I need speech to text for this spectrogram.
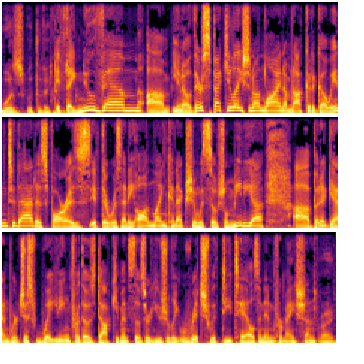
was with the victim. If they knew them, um, you yeah. know, there's speculation online. I'm not going to go into that as far as if there was any online connection with social media. Uh, but again, we're just waiting for those documents. Those are usually rich with details and information. Right.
